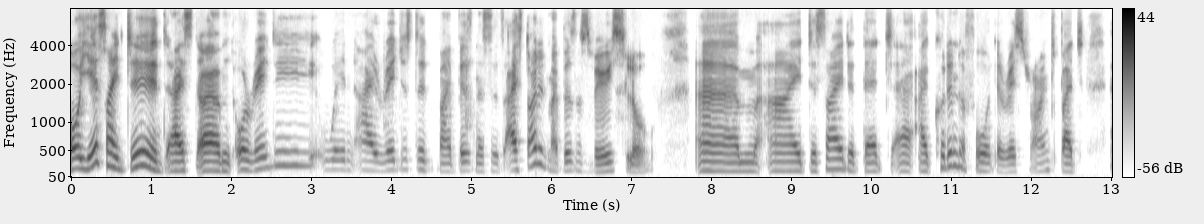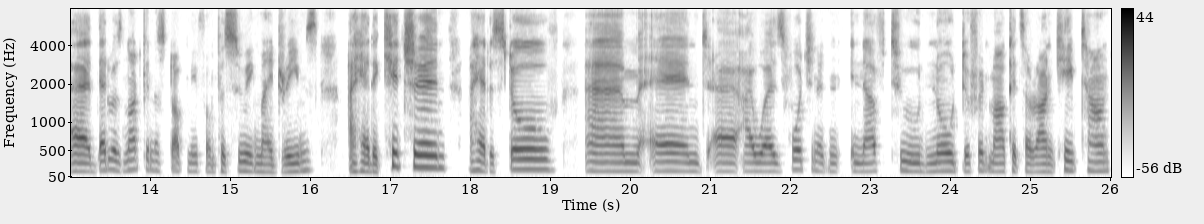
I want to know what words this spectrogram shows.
Oh yes, I did. I um already when I registered my businesses, I started my business very slow. Um, I decided that uh, I couldn't afford a restaurant, but uh, that was not going to stop me from pursuing my dreams. I had a kitchen, I had a stove, Um, and uh, I was fortunate enough to know different markets around Cape Town.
